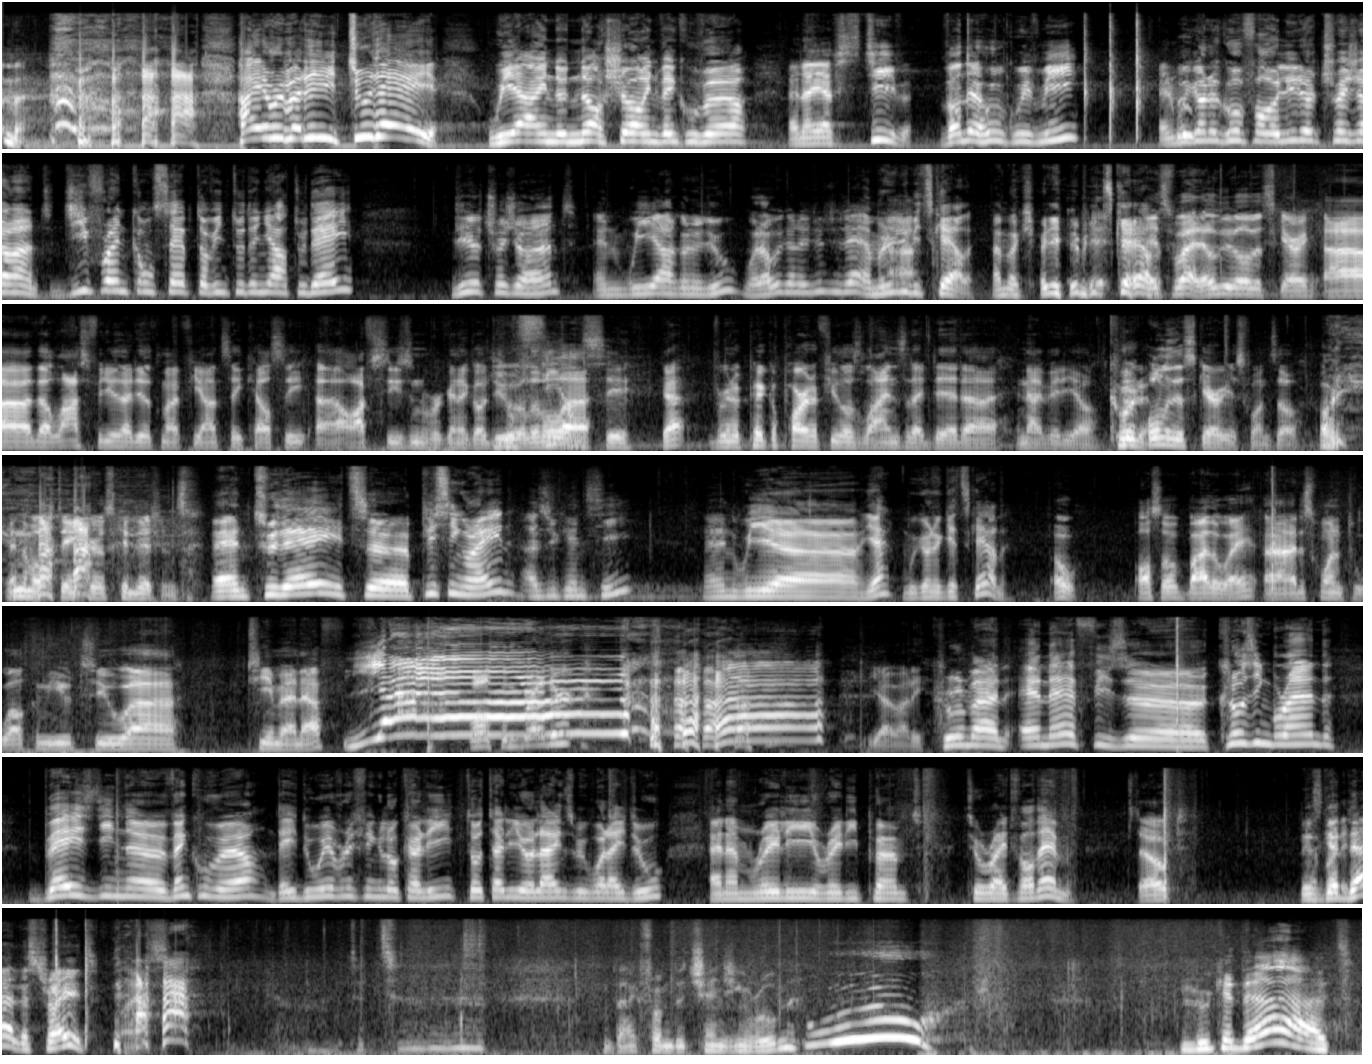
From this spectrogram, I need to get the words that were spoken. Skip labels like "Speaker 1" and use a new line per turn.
Bam! Hi everybody, today we are in the North Shore in Vancouver and I have Steve Vanderhoek with me and we're gonna go for a little treasure hunt. Different concept of Into the Gnar today. Little treasure hunt and we are gonna do, what are we gonna do today? I'm a little
Uh,
bit scared. I'm actually a little bit
It-
scared.
It's wet. It'll be a little bit scary. Uh, the last video that I did with my fiance Kelsey, uh, off season, we're gonna go do
Your
a little. Uh,
fiancé.
yeah, we're gonna pick apart a few of those lines that I did uh, in that video.
Cool.
But Only the scariest ones though, in the most dangerous conditions.
And today it's uh, pissing rain as you can see and we, uh, yeah, we're gonna get scared.
Oh, also, by the way, uh, I just wanted to welcome you to uh, Team NF.
Yeah!
Welcome, brother. yeah, buddy.
Cool man. NF is a clothing brand based in uh, Vancouver. They do everything locally, totally aligns with what I do, and I'm really, really pumped to write for them.
Stoked.
Let's
Yeah,
get
buddy.
that. Let's try it.
Nice.
Back from the changing room. Woo! Look at that!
